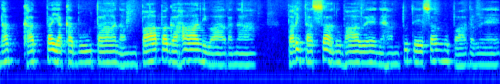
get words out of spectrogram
Nakata yakabhutanam papagaha nivarana paritasa anubhave nehantu te samupadave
